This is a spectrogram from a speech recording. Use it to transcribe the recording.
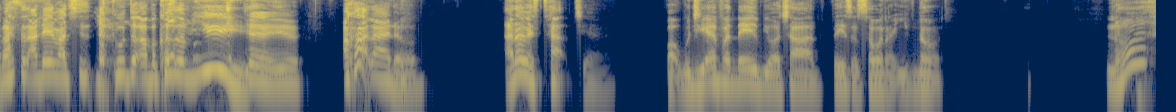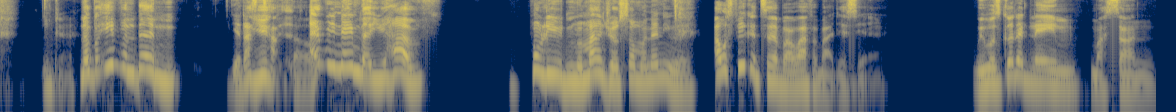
that's I named my chis- daughter because of you. yeah, yeah. I can't lie though. I know it's tapped, yeah. But would you ever name your child based on someone that you've known? No, Okay. no, but even then, Yeah, that's you, tapped though. every name that you have probably would remind you of someone anyway. I was speaking to my wife about this, yeah. We was gonna name my son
